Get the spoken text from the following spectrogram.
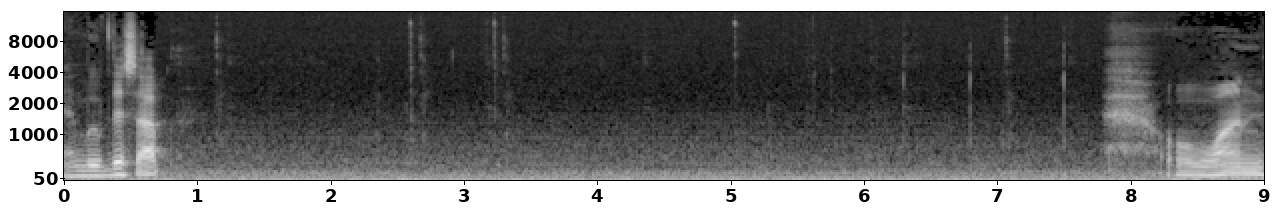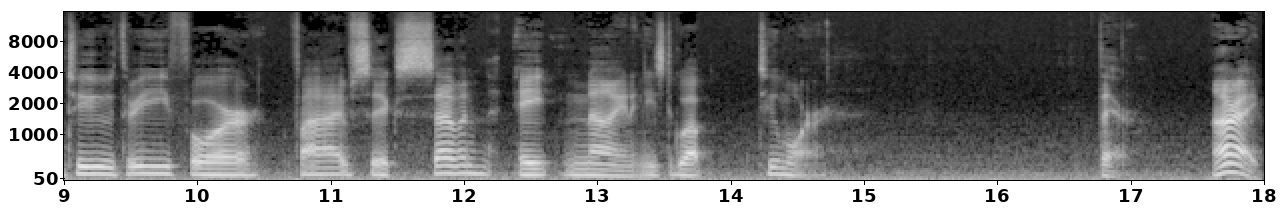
and move this up. One, two, three, four, five, six, seven, eight, nine. It needs to go up two more. There. All right.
